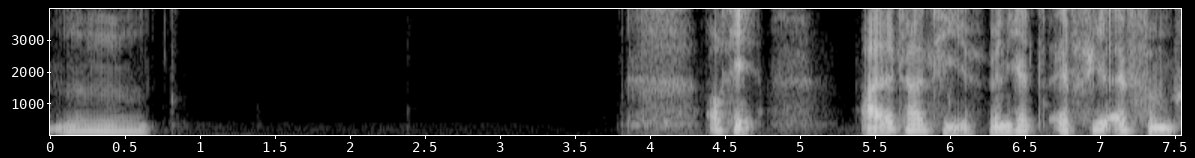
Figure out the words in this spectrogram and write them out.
Hm. Okay, alternativ, wenn ich jetzt F4, F5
